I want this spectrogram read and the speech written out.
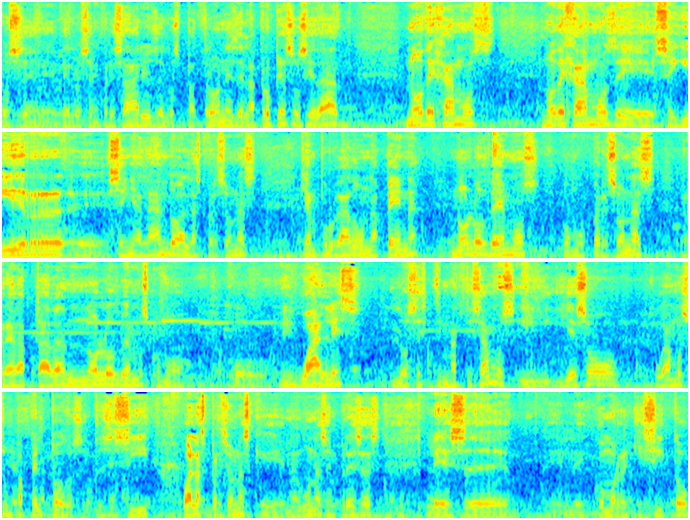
los, eh, de los empresarios, de los patrones, de la propia sociedad. No dejamos, no dejamos de seguir eh, señalando a las personas que han purgado una pena, no los vemos como personas readaptadas, no los vemos como iguales, los estigmatizamos y, y, eso jugamos un papel todos. Entonces sí, o a las personas que en algunas empresas les como requisito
